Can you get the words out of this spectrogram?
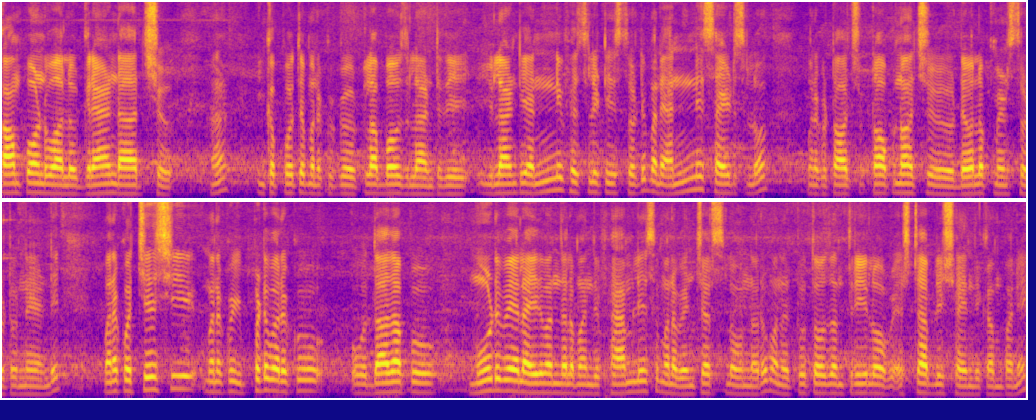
compound wall grand arch ఇంకా పోతే మనకు క్లబ్ హౌస్ లాంటిది ఇలాంటి అన్ని ఫెసిలిటీస్ తోటి మన అన్ని సైడ్స్లో మనకు టాచ్ టాప్ నాచ్ డెవలప్మెంట్స్ తోటి ఉన్నాయండి. మనకు వచ్చేసి మనకు ఇప్పటి వరకు దాదాపు మూడు వేల ఐదు వందల మంది ఫ్యామిలీస్ మన వెంచర్స్లో ఉన్నారు. మన టూ థౌజండ్ త్రీలో ఎస్టాబ్లిష్ అయింది కంపెనీ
